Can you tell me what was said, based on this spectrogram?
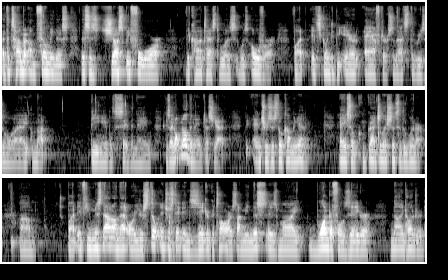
at the time I'm filming this, this is just before the contest was, was over, but it's going to be aired after. So that's the reason why I, I'm not being able to say the name because I don't know the name just yet. Entries are still coming in. Hey, so congratulations to the winner. Um, but if you missed out on that or you're still interested in Zager guitars, I mean, this is my wonderful Zager 900.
